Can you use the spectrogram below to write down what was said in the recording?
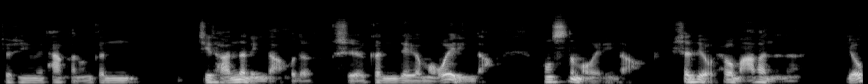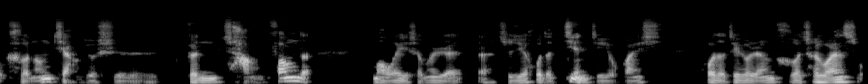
就是因为他可能跟集团的领导，或者是跟这个某位领导、公司的某位领导，甚至有时候麻烦的呢，有可能讲就是跟厂方的某位什么人，呃，直接或者间接有关系，或者这个人和车管所、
